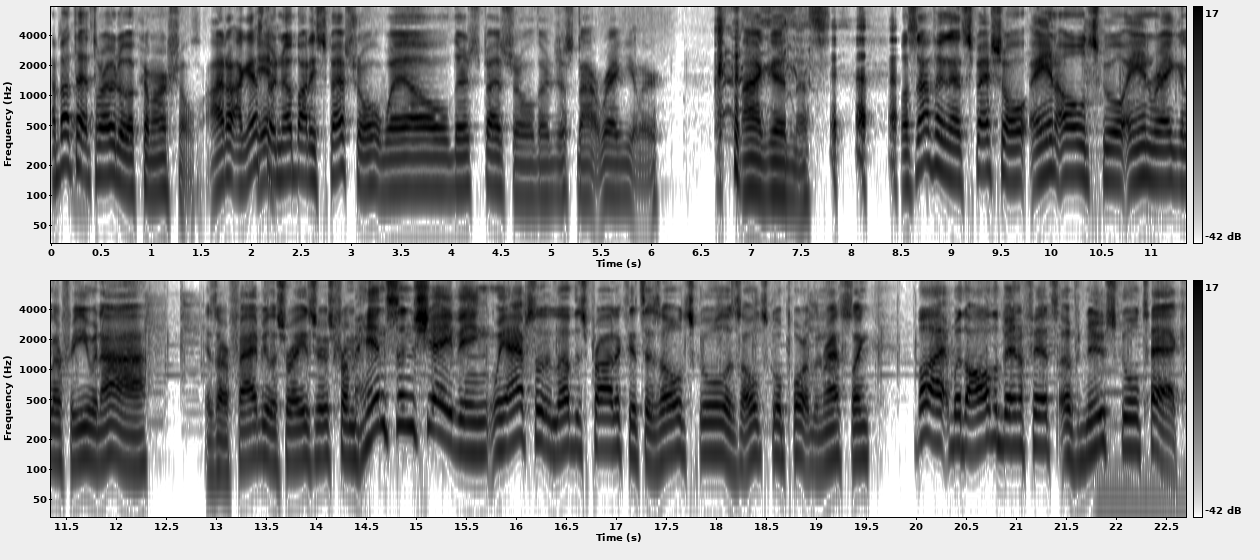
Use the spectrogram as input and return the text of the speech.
How about that throw to a commercial? I don't. I guess Yeah. they're nobody special. Well, they're special. They're just not regular. My goodness. well, something that's special and old school and regular for you and I is our fabulous razors from Henson Shaving. We absolutely love this product. It's as old school as old school Portland wrestling, but with all the benefits of new school tech.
